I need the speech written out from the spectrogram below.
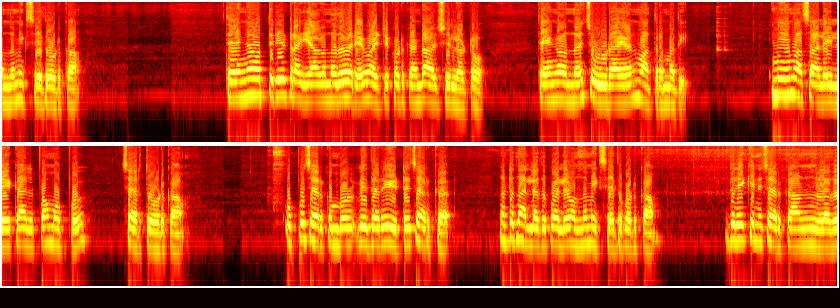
ഒന്ന് മിക്സ് ചെയ്ത് കൊടുക്കാം. തേങ്ങ ഒത്തിരി ഡ്രൈ ആകുന്നത് വരെ വഴറ്റി കൊടുക്കേണ്ട ആവശ്യമില്ല കേട്ടോ. തേങ്ങ ഒന്ന് ചൂടായാൽ മാത്രം മതി. ഇനി മസാലയിലേക്ക് അല്പം ഉപ്പ് ചേർത്ത് കൊടുക്കാം. ഉപ്പ് ചേർക്കുമ്പോൾ വിതറിയിട്ട് ചേർക്കുക. എന്നിട്ട് നല്ലതുപോലെ ഒന്ന് മിക്സ് ചെയ്ത് കൊടുക്കാം. ഇതിലേക്ക് ഇനി ചേർക്കാനുള്ളത്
